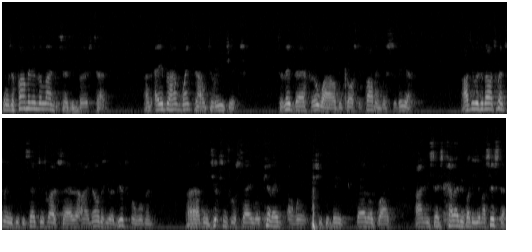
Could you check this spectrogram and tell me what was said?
There was a famine in the land, it says in verse 10. And Abraham went down to Egypt to live there for a while because the famine was severe. As he was about to enter Egypt, he said to his wife Sarah, I know that you're a beautiful woman. Uh, the Egyptians will say, we'll kill him and we'll, she can be Pharaoh's wife. And he says, tell everybody you're my sister.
